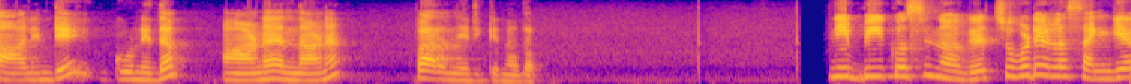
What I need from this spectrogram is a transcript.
നാലിന്റെ ഗുണിതം ആണ് എന്നാണ് പറഞ്ഞിരിക്കുന്നത്. ഇനി ബി ക്വസ്റ്റ്യൻ നോക്കിയാൽ ചുവടെയുള്ള സംഖ്യാ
